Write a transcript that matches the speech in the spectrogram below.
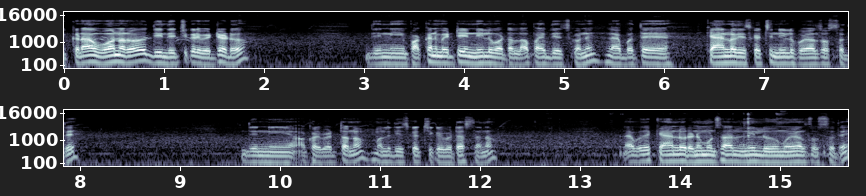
ఇక్కడ ఓనరు దీన్ని తెచ్చి ఇక్కడ పెట్టాడు. దీన్ని పక్కన పెట్టి నీళ్ళు పట్టాలా పైప్ తెచ్చుకొని లేకపోతే క్యాన్లో తీసుకొచ్చి నీళ్ళు పోయాల్సి వస్తుంది. దీన్ని అక్కడ పెడతాను. మళ్ళీ తీసుకొచ్చి ఇక్కడ పెట్టేస్తాను. లేకపోతే క్యాన్లో రెండు మూడు సార్లు నీళ్ళు మోయాల్సి వస్తుంది.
